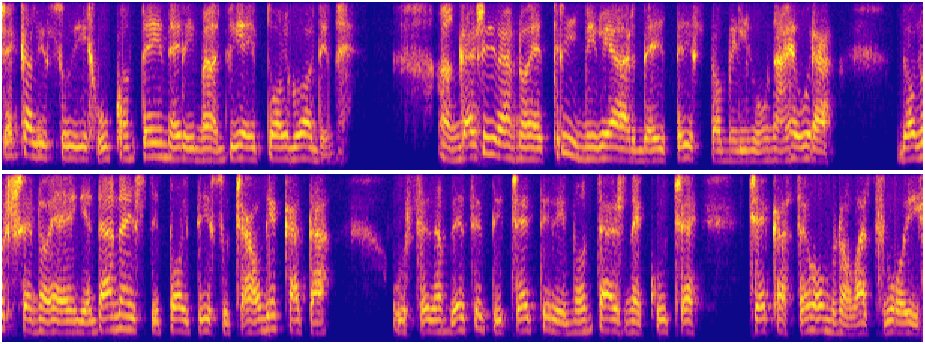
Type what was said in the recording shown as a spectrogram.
Čekali su ih u kontejnerima dvije i pol godine. Angažirano je 3 milijarde i 300 milijuna eura. Dovršeno je 11,5 tisuća objekata, u 74 montažne kuće čeka se obnova svojih.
